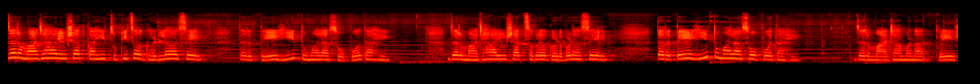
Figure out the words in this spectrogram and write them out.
जर माझ्या आयुष्यात काही चुकीचं घडलं असेल तर तेही तुम्हाला सोपवत आहे. जर माझ्या आयुष्यात सगळं गडबड असेल तर तेही तुम्हाला सोपवत आहे. जर माझ्या मनात द्वेष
